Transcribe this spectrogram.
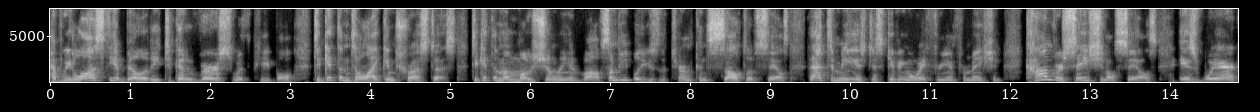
Have we lost the ability to converse with people, to get them to like and trust us, to get them emotionally involved? Some people use the term consultative sales. That to me is just giving away free information. Conversational sales is where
